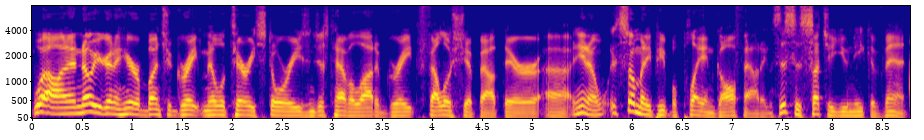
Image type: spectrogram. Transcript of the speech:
Well, and I know you're going to hear a bunch of great military stories and just have a lot of great fellowship out there. Uh, you know, so many people play in golf outings. This is such a unique event.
